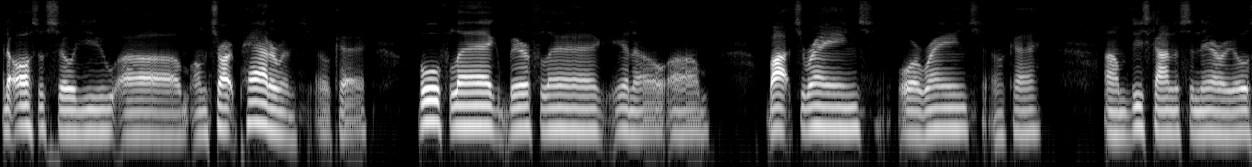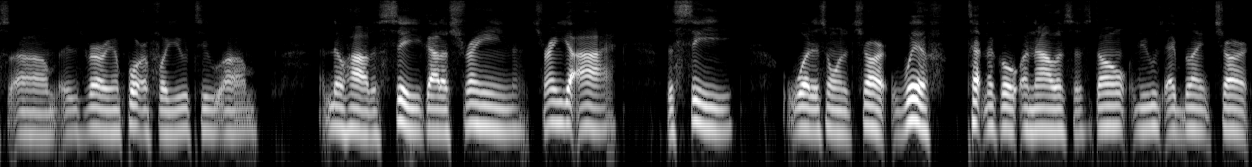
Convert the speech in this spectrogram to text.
and I also show you um, um chart patterns. Okay, bull flag, bear flag, you know, um, botch range or range. Okay, um, these kind of scenarios um, is very important for you to um, know how to see. You gotta train train your eye to see what is on the chart with technical analysis. Don't use a blank chart.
